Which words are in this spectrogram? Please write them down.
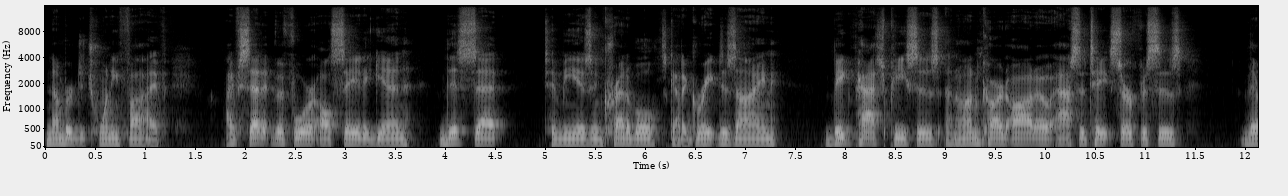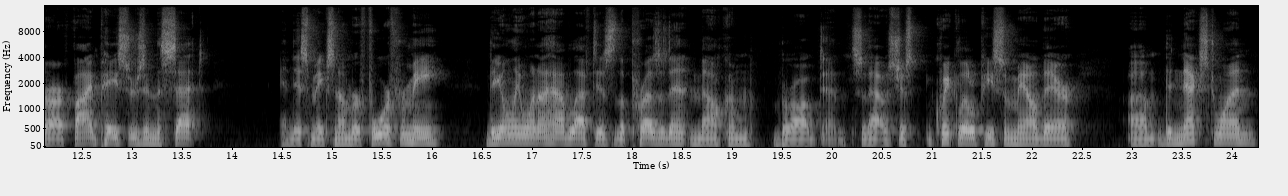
numbered to 25. I've said it before, I'll say it again. This set to me is incredible. It's got a great design big patch pieces, an on card auto, acetate surfaces. There are five Pacers in the set, and this makes number four for me. The only one I have left is the President Malcolm Brogdon. So that was just a quick little piece of mail there. Um, the next one,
